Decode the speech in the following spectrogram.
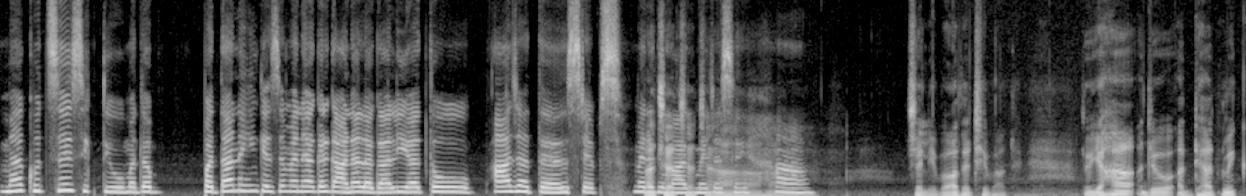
मैं खुद से सीखती हूँ मतलब पता नहीं कैसे मैंने अगर गाना लगा लिया तो आ जाते हैं स्टेप्स मेरे अच्छा, दिमाग अच्छा, में अच्छा, जैसे हाँ, हाँ, हाँ, हाँ। चलिए बहुत अच्छी बात है। तो यहाँ जो आध्यात्मिक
